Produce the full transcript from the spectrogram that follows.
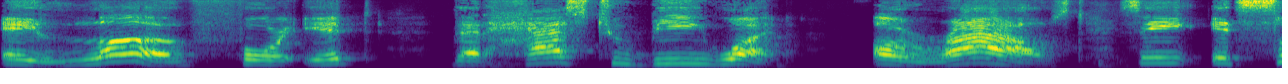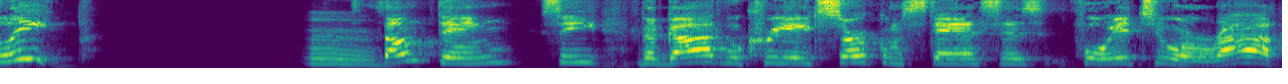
a love for it that has to be what? Aroused. See, it's sleep. Mm. Something, see, the God will create circumstances for it to arouse.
